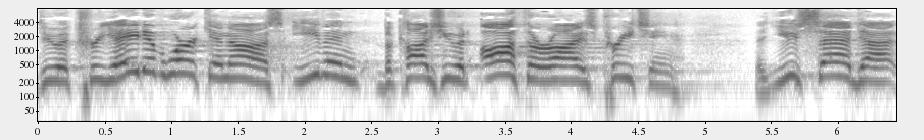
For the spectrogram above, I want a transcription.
do a creative work in us, even because you had authorized preaching. That you said that,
